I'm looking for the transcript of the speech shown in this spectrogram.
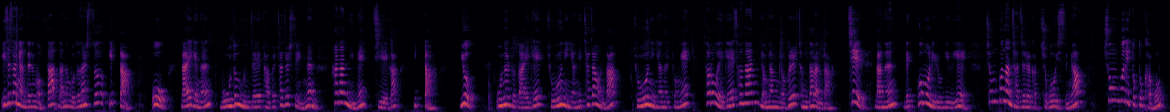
이 세상에 안 되는 거 없다. 나는 뭐든 할 수 있다. 5. 나에게는 모든 문제의 답을 찾을 수 있는 하나님의 지혜가 있다. 6. 오늘도 나에게 좋은 인연이 찾아온다. 좋은 인연을 통해 서로에게 선한 영향력을 전달한다. 7. 나는 내 꿈을 이루기 위해 충분한 자질을 갖추고 있으며 충분히 똑똑하고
